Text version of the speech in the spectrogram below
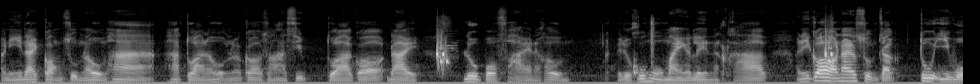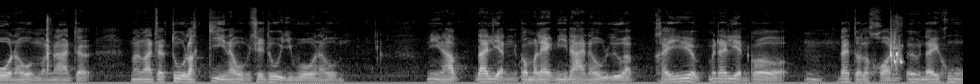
อันนี้ได้กล่องสุ่มนะผมห้าห้าตัวนะผม แล้วก็สหารสิบตัวก็ได้รูปโปรไฟล์นะครับผม ไปดูคู่หูใหม่กันเลยนะครับ อันนี้ก็น่าจะสุ่มจากตู้อีโวนะผม มันมาจากมันมาจากตู้ลัคกี้นะผมไม่ใช่ตู้อีโวนะผม นี่นะครับได้เหรียญก็มาแลกนี่ได้นะครับหรือแบบใครที่แบบไม่ได้เหรียญก็อได้ตัวละครเออได้คู่หู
